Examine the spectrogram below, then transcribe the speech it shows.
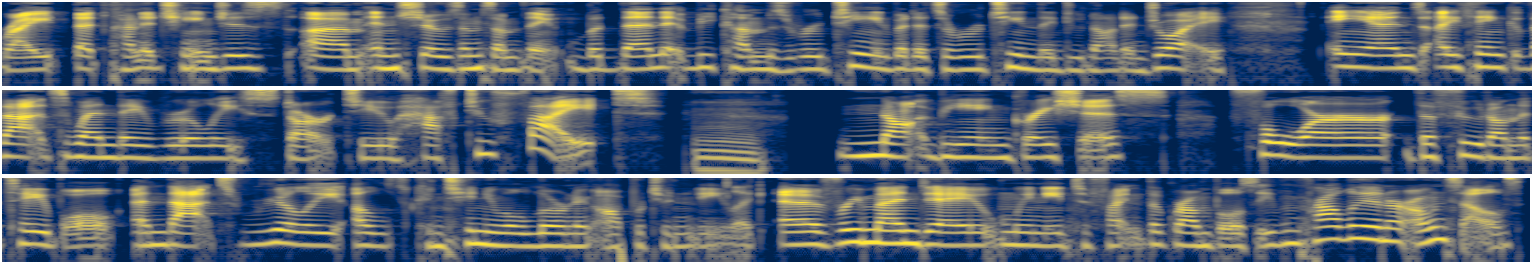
right, that kind of changes um, and shows them something, but then it becomes routine. But it's a routine they do not enjoy, and I think that's when they really start to have to fight Mm. not being gracious for the food on the table and that's really a continual learning opportunity like every monday we need to find the grumbles even probably in our own selves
